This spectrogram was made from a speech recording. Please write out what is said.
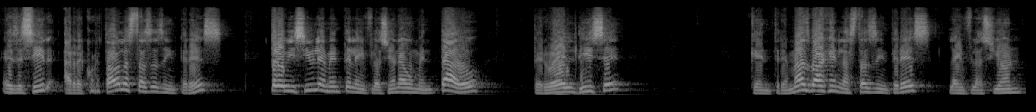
Es decir, ha recortado las tasas de interés, previsiblemente la inflación ha aumentado pero él dice que entre más bajen las tasas de interés, la inflación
